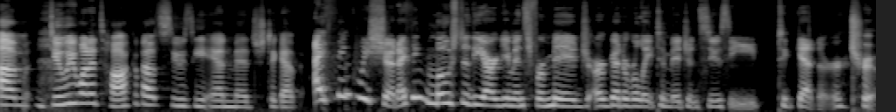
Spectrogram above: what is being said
Um, do we want to talk about Susie and Midge together? I think we should. I think most of the arguments for Midge are going to relate to Midge and Susie together. True.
